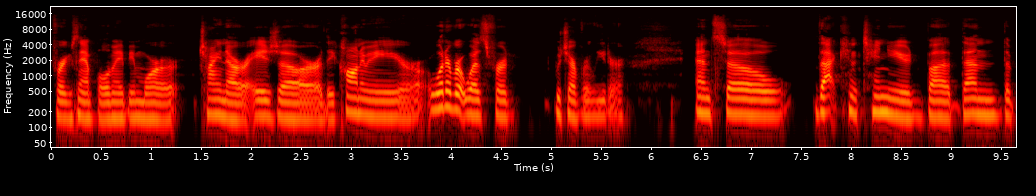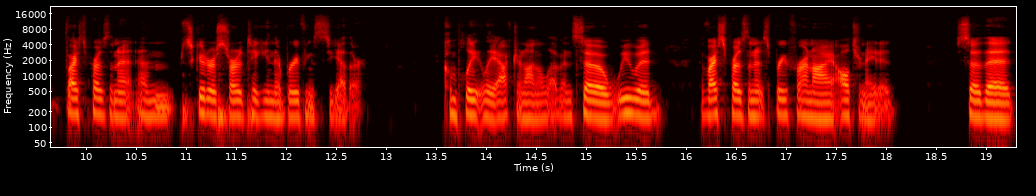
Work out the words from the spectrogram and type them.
For example, maybe more China or Asia or the economy or whatever it was for whichever leader. And so that continued, but then the vice president and Scooter started taking their briefings together completely after 9-11 so we would the vice president's briefer and i alternated so that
